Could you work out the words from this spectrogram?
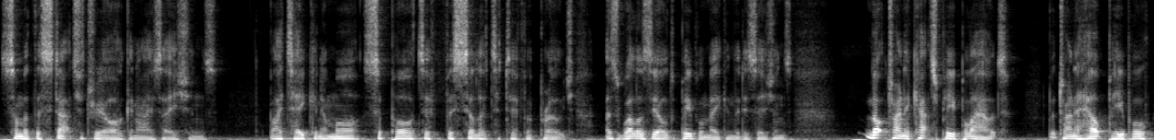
some of the statutory organisations by taking a more supportive, facilitative approach, as well as the older people making the decisions, not trying to catch people out, but trying to help people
